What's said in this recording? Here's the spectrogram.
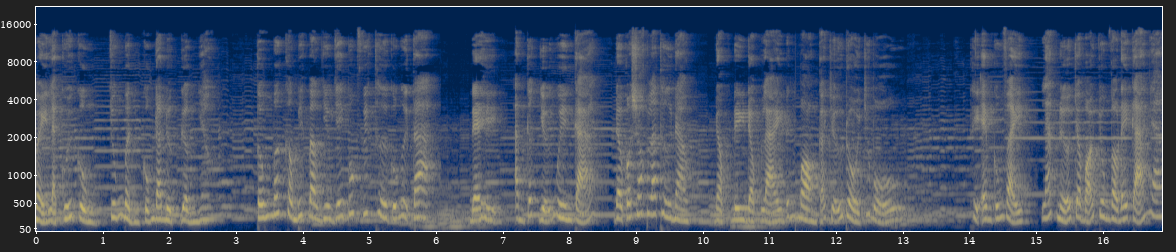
Vậy là cuối cùng chúng mình cũng đã được gần nhau. Tốn mất không biết bao nhiêu giấy bút viết thư của người ta. Đây, anh cất giữ nguyên cả, đâu có sót lá thư nào. Đọc đi đọc lại đến mòn cả chữ rồi chứ bộ. Thì em cũng vậy, lát nữa cho bỏ chung vào đây cả nha.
